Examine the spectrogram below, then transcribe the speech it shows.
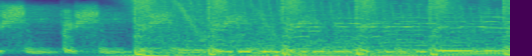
Christian, Christian, Christian, Christian.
